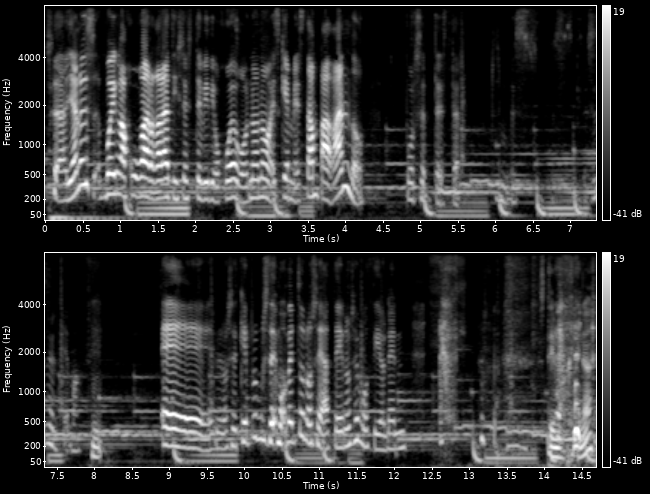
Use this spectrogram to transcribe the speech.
O sea, ya no es venga a jugar gratis este videojuego. No, no, es que me están pagando por ser tester. Es- es- ese es el tema. Hmm. Eh, los escape rooms de momento no se hace, no se emocionen. ¿Te imaginas?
